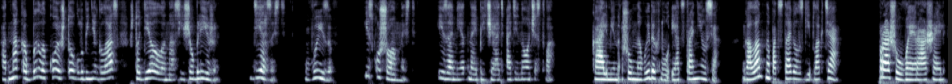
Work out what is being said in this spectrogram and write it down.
Однако было кое-что в глубине глаз, что делало нас еще ближе. Дерзость, вызов, искушенность и заметная печать одиночества. Кальмин шумно выдохнул и отстранился. Галантно подставил сгиб локтя. «Прошу, Вейра Ашель,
